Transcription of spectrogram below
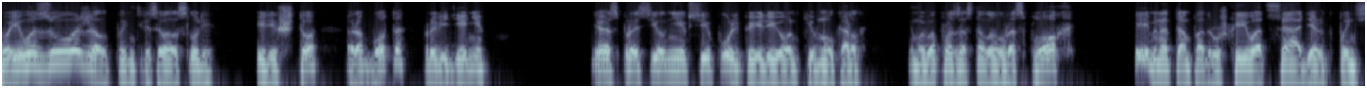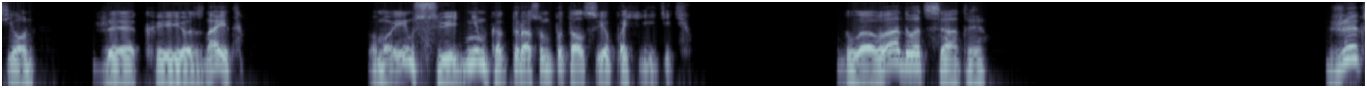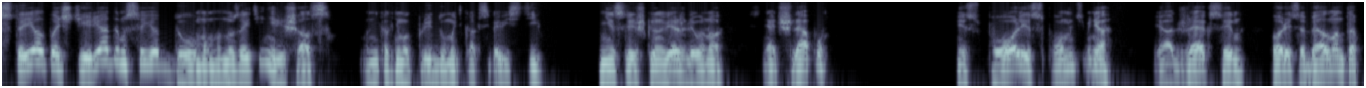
Кто его зауважал, поинтересовалась Лули. Или что? Работа? Проведение? Я спросил, не в Сипульпе или он, кивнул Карл. И мой вопрос застал его врасплох. Именно там подружка его отца держит пансион. Джек ее знает? По моим сведениям, как-то раз он пытался ее похитить. Глава двадцатая Джек стоял почти рядом с ее домом, но зайти не решался. Он никак не мог придумать, как себя вести. Не слишком вежливо, но снять шляпу. — Из поля, вспомните меня. Я Джек, сын Ориса Белмонта.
